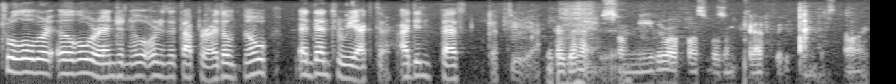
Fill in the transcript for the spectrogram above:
to lower uh, lower engine or or the upper, I don't know, and then to reactor. I didn't pass cafeteria. Because I had. So neither of us was on cafe from the start.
